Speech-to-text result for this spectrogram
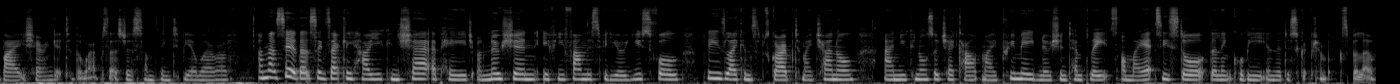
by sharing it to the web. So that's just something to be aware of. And that's it. That's exactly how you can share a page on Notion. If you found this video useful, please like and subscribe to my channel. And you can also check out my pre-made Notion templates on my Etsy store. The link will be in the description box below.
